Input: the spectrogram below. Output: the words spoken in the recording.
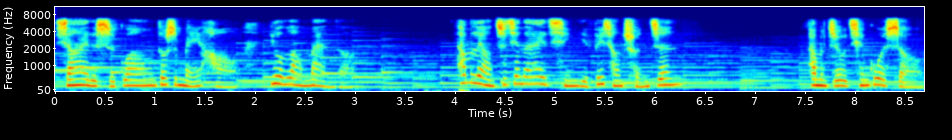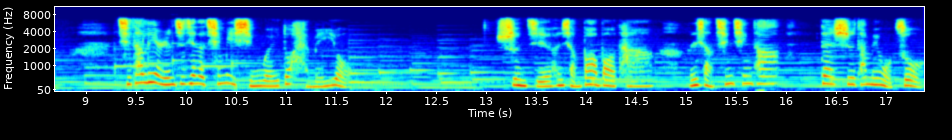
相爱的时光都是美好又浪漫的，他们俩之间的爱情也非常纯真。他们只有牵过手，其他恋人之间的亲密行为都还没有。顺杰很想抱抱他，很想亲亲他，但是他没有做。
